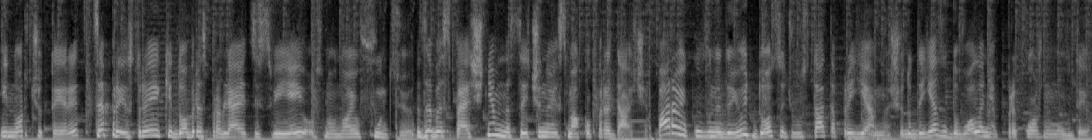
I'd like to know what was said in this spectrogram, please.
і Nord 4 – це пристрої, які добре справляються зі своєю основною функцією забезпеченням насиченої смакопередачі. Пара, яку вони дають, досить густа та приємна, що додає задоволення при кожному вдиху.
